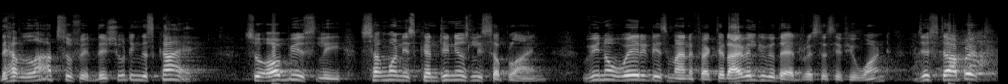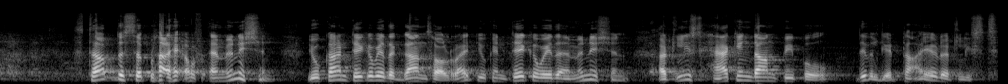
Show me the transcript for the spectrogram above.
They have lots of it, they're shooting the sky. So obviously, someone is continuously supplying. We know where it is manufactured, I will give you the addresses if you want, just stop it. Stop the supply of ammunition. You can't take away the guns, all right, you can take away the ammunition, at least hacking down people, they will get tired at least.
